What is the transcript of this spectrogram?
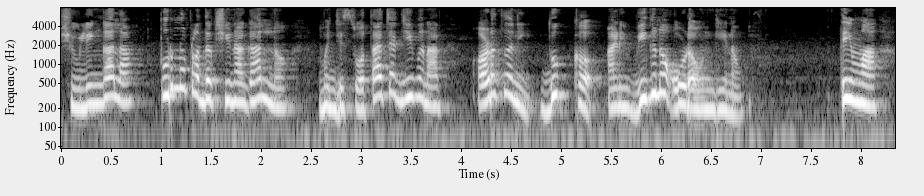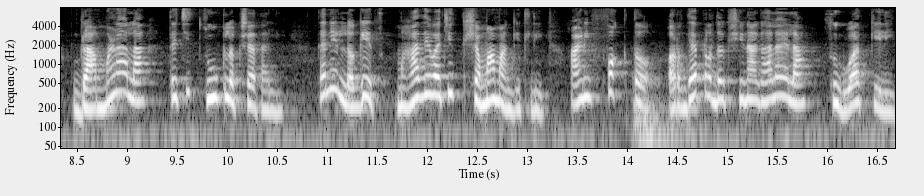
शिवलिंगाला पूर्ण प्रदक्षिणा घालणं म्हणजे स्वतःच्या जीवनात अडचणी दुःख आणि विघ्न ओढवून घेणं. तेव्हा ब्राह्मणाला त्याची चूक लक्षात आली. त्याने लगेच महादेवाची क्षमा मागितली आणि फक्त अर्ध्या प्रदक्षिणा घालायला सुरुवात केली.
